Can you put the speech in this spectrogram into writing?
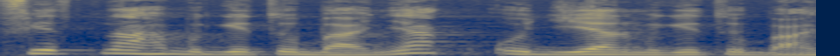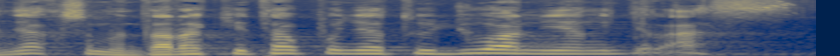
fitnah begitu banyak, ujian begitu banyak, sementara kita punya tujuan yang jelas.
